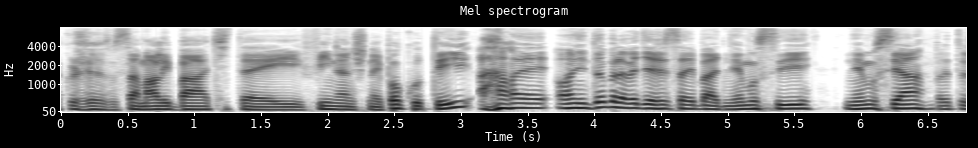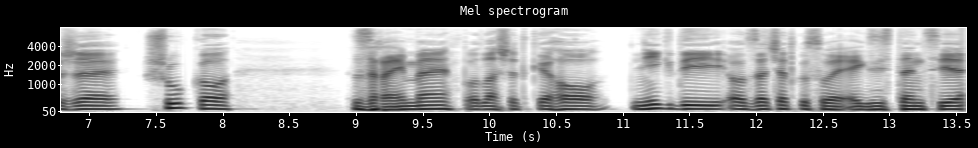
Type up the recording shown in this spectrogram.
akože sa mali báť tej finančnej pokuty, ale oni dobre vedia, že sa jej báť nemusí, nemusia, pretože Šúko zrejme podľa všetkého nikdy od začiatku svojej existencie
